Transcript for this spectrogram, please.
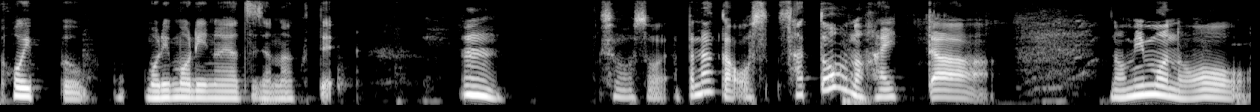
ホイップもりもりのやつじゃなくて。うん。そうそう。やっぱなんかお砂糖の入った飲み物を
